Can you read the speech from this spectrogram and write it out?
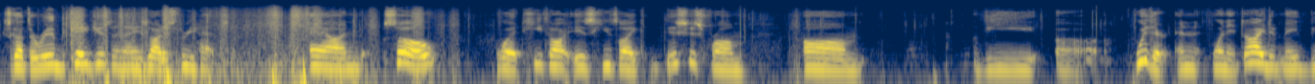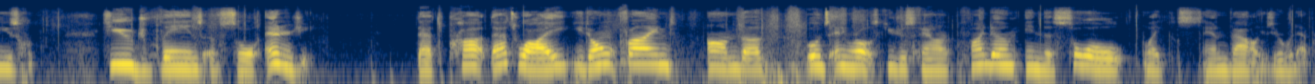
He's got the rib cages and then he's got his three heads. And so what he thought is he's like, this is from um the uh wither and when it died it made these huge veins of soul energy. That's pro that's why you don't find um the bones anywhere else. You just found find them in the soul like sand valleys or whatever.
